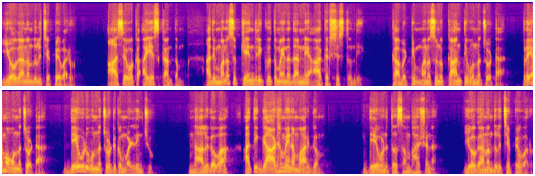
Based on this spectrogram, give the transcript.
యోగానందులు చెప్పేవారు. ఆశ ఒక అయస్కాంతం. అది మనసు కేంద్రీకృతమైన దాన్నే ఆకర్షిస్తుంది. కాబట్టి మనసును కాంతి ఉన్నచోట ప్రేమ ఉన్నచోట దేవుడు ఉన్న చోటుకు మళ్ళించు. నాలుగవ అతి గాఢమైన మార్గం. దేవునితో సంభాషణ. యోగానందులు చెప్పేవారు.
